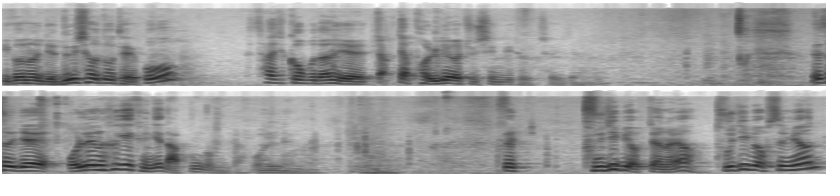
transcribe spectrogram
이거는 이제 넣으셔도 되고 사실 그거보다는 이제 쫙쫙 벌려 주시는 게 좋죠 이제. 그래서 이제 원래는 흙이 굉장히 나쁜 겁니다. 원래는. 그러니까 두 집이 없잖아요. 두 집이 없으면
